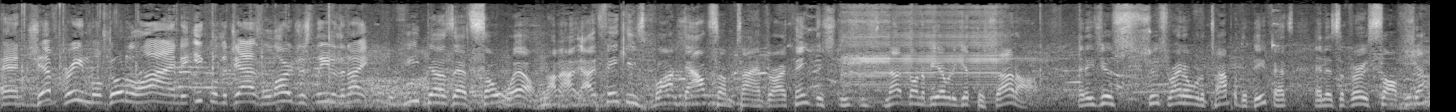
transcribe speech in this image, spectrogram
And Jeff Green will go to the line to equal the Jazz largest lead of the night. He does that so well. I, I, I think he's blocked out sometimes, or I think this, he's not going to be able to get the shot off. And he just shoots right over the top of the defense, and it's a very soft shot.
